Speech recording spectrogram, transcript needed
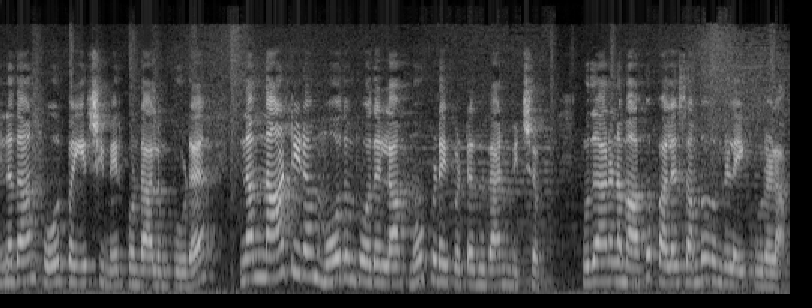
என்னதான் போர் பயிற்சி மேற்கொண்டாலும் கூட நம் நாட்டிடம் மோதும் போதெல்லாம் மூக்குடைப்பட்டதுதான் மிச்சம். உதாரணமாக பல சம்பவங்களை கூறலாம்.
